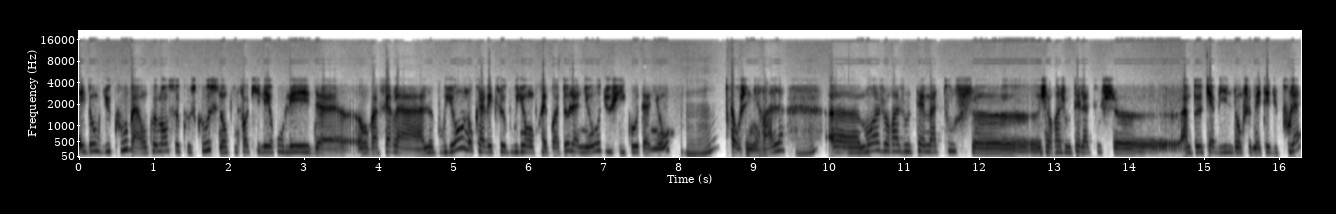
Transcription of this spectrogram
Et donc du coup, bah, on commence le couscous. Donc une fois qu'il est roulé, on va faire la, le bouillon. Donc avec le bouillon, on prévoit de l'agneau, du gigot d'agneau. Mhm en général. Euh, moi, je rajoutais ma touche, euh, je rajoutais la touche euh, un peu kabyle, donc je mettais du poulet.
